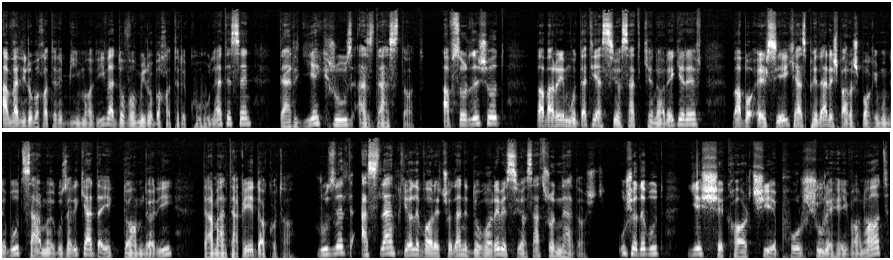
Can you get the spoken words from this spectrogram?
اولی رو به خاطر بیماری و دومی رو به خاطر کهولت سن در یک روز از دست داد. افسرده شد و برای مدتی از سیاست کناره گرفت و با ارسیه‌ای که از پدرش براش باقی مونده بود سرمایه گذاری کرد در یک دامداری در منطقه داکوتا. روزولت اصلا خیال وارد شدن دوباره به سیاست رو نداشت. او شده بود یه شکارچی پرشور حیوانات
